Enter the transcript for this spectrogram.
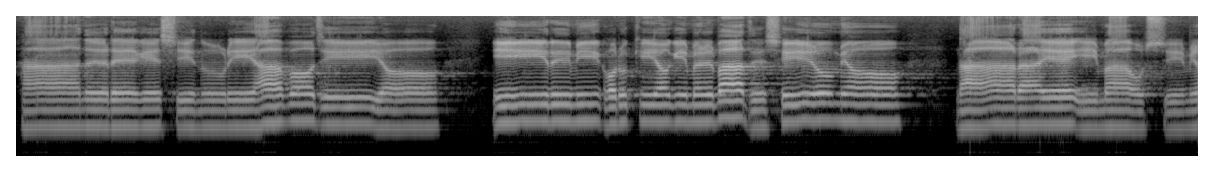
하늘에 계신 우리 아버지여 이름이 거룩히 여김을 받으시오며 나라에 임하옵시며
